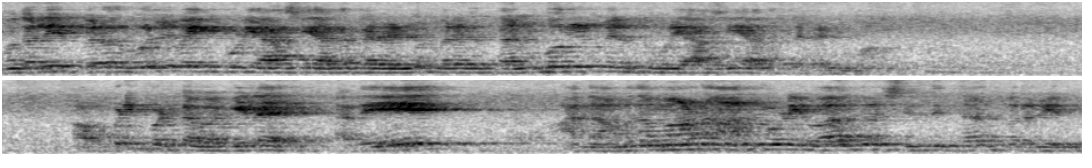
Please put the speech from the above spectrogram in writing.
முதலில் பிறர் பொருள் வைக்கக்கூடிய ஆசையை அகற்ற வேண்டும். பிறகு தன்பொருளும் இருக்கக்கூடிய ஆசையை அகற்ற வேண்டுமா? அப்படிப்பட்ட வகையில அதே அந்த அமிதமான ஆண்களுடைய வாக்குகள் சிந்தித்தால் பிறவியது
